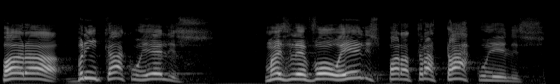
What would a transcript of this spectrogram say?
para brincar com eles, mas levou eles para tratar com eles,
